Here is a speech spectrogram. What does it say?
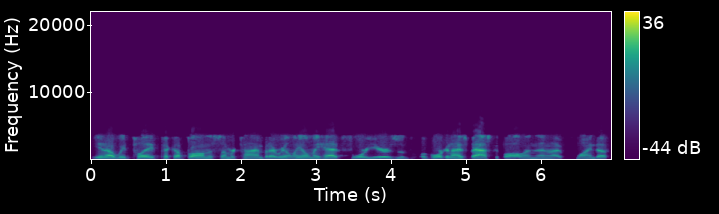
you know we'd play pickup ball in the summertime. But I really only had four years of, of organized basketball, and then I wind up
